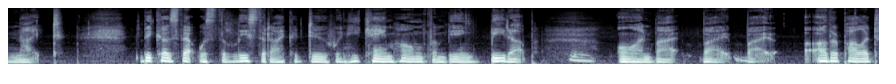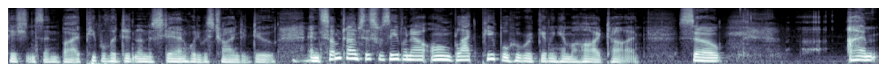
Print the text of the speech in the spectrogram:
night because that was the least that I could do when he came home from being beat up mm. on by by by other politicians and by people that didn't understand what he was trying to do. Mm-hmm. And sometimes this was even our own black people who were giving him a hard time. So I'm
